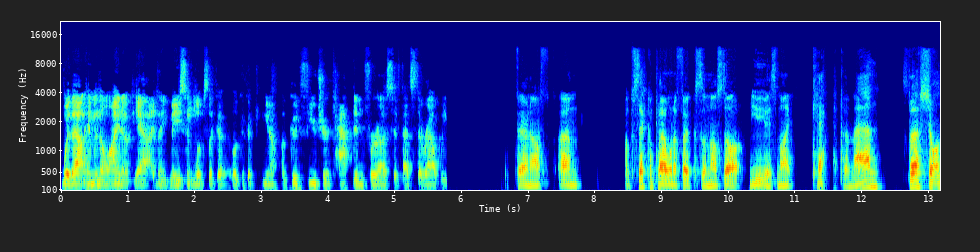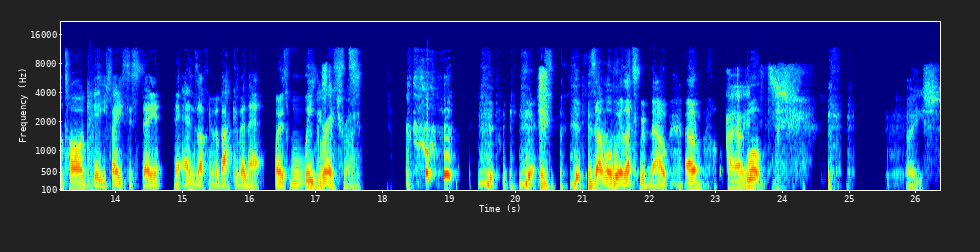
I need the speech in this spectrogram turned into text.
without him in the lineup, yeah, I think Mason looks like a look like a you know a good future captain for us if that's the route we Fair enough. Um, a second player I want to focus on. I'll start you, this Mike Kepa, Man, first shot on target, he faces stay, and it ends up in the back of the net. Those weak wrists. is, is, that what we're left with now? Um, I, I, what? Nice.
